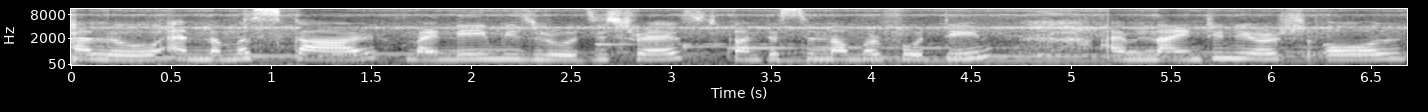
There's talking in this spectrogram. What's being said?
Hello and namaskar. My name is Roji Shrestha, contestant number 14. I'm 19 years old.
